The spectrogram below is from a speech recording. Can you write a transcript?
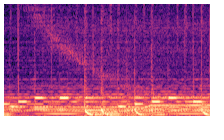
you.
